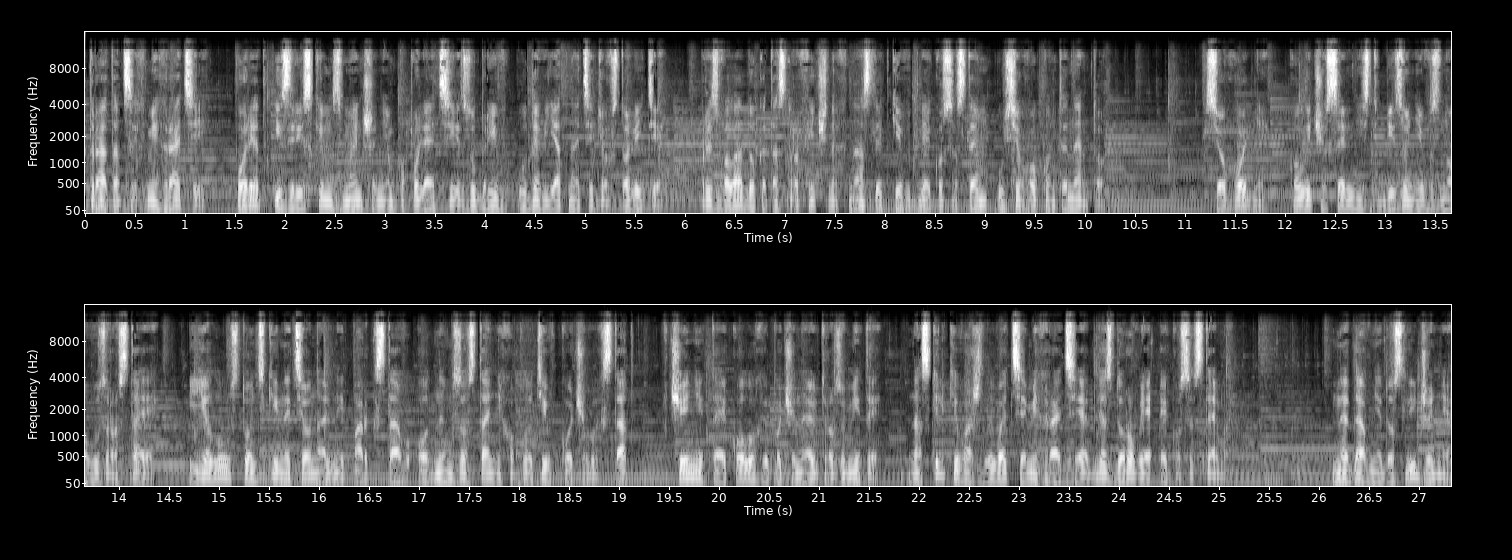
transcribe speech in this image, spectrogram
Втрата цих міграцій, поряд із різким зменшенням популяції зубрів у 19 столітті, призвела до катастрофічних наслідків для екосистем усього континенту. Сьогодні, коли чисельність бізонів знову зростає, і Єлоустонський національний парк став одним з останніх оплотів кочових стад, вчені та екологи починають розуміти, наскільки важлива ця міграція для здоров'я екосистеми. Недавнє дослідження,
